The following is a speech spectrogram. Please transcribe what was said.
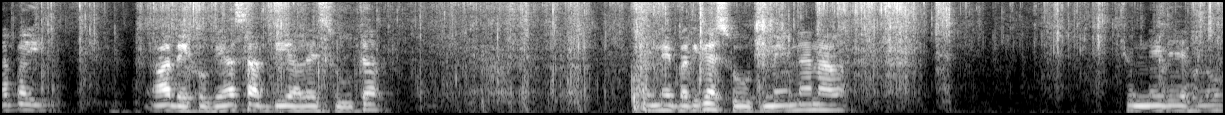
ਆ ਭਾਈ ਆ ਦੇਖੋ ਵਿਆਹ ਸ਼ਾਦੀ ਵਾਲੇ ਸੂਟ। ਆ ਇੰਨੇ ਵਧੀਆ ਸੂਟ ਨੇ ਇਹਨਾਂ ਨਾਲ। ਚੁੰਨੇ ਦੇਖ ਲਓ।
